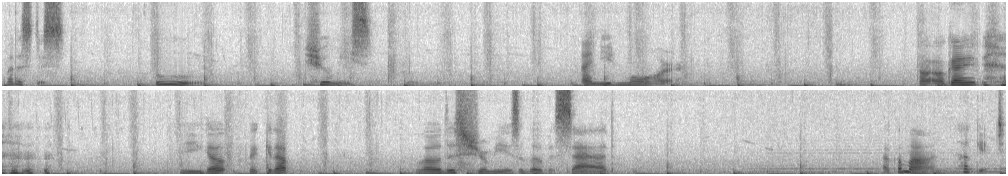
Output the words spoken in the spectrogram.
What is this? Ooh. Shroomies. I need more. Oh, okay. there you go. Pick it up. Well, this shroomy is a little bit sad. Oh, come on. Hug it.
